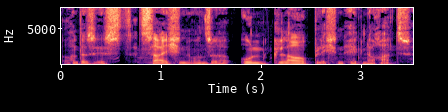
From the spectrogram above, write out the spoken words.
Und es ist Zeichen unserer unglaublichen Ignoranz.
